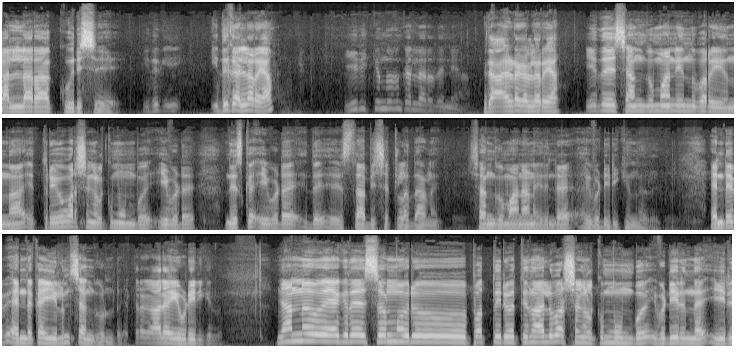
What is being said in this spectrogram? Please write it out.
കല്ലറ കുരിശ്. ഇത് ഇത് കല്ലറയാ? ഇരിക്കുന്നതും കല്ലറ തന്നെയാണ് ഇത് ആരുടെ കല്ലറയാ? ഇത് ശംഖുമാൻ എന്ന് പറയുന്ന എത്രയോ വർഷങ്ങൾക്ക് മുമ്പ് ഇവിടെ നിസ്ക ഇവിടെ ഇത് സ്ഥാപിച്ചിട്ടുള്ളതാണ്. ശംഖുമാനാണ് ഇതിന്റെ ഇവിടെ ഇരിക്കുന്നത്. എന്റെ എന്റെ കയ്യിലും ശംഖുണ്ട്. എത്ര കാലമായി ഇവിടെ ഇരിക്കുന്നു? ഞാൻ ഏകദേശം ഒരു പത്ത് ഇരുപത്തിനാല് വർഷങ്ങൾക്ക് മുമ്പ് ഇവിടെ ഇരുന്ന് ഇരു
